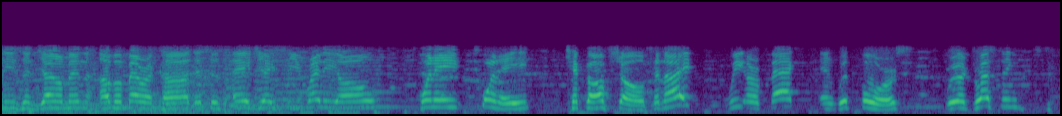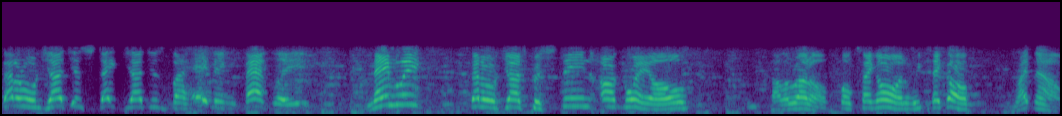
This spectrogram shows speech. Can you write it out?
Ladies and gentlemen of America, this is AJC Radio 2020 kickoff show. Tonight, we are back and with force. We're addressing federal judges, state judges behaving badly, namely federal judge Christine Arguello in Colorado. Folks, hang on. We take off right now.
